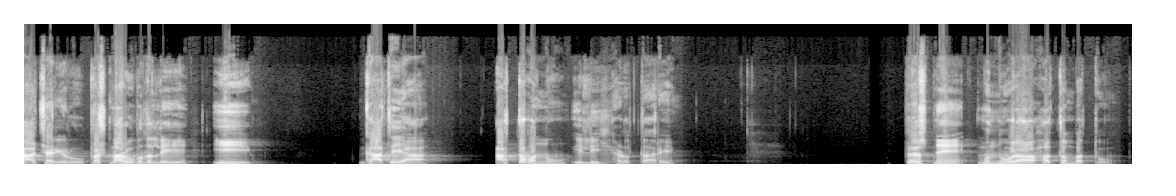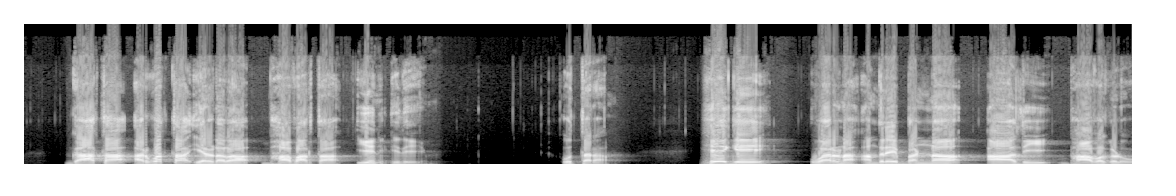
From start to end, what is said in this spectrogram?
ಆಚಾರ್ಯರು ಪ್ರಶ್ನಾ ರೂಪದಲ್ಲಿ ಈ ಗಾಥೆಯ ಅರ್ಥವನ್ನು ಇಲ್ಲಿ ಹೇಳುತ್ತಾರೆ. ಪ್ರಶ್ನೆ ಮುನ್ನೂರ ಹತ್ತೊಂಬತ್ತು. ಗಾಥ ಅರವತ್ತ ಎರಡರ ಭಾವಾರ್ಥ ಏನು ಇದೆ ಉತ್ತರ. ಹೇಗೆ ವರ್ಣ ಅಂದರೆ ಬಣ್ಣ, ಆದಿ ಭಾವಗಳು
